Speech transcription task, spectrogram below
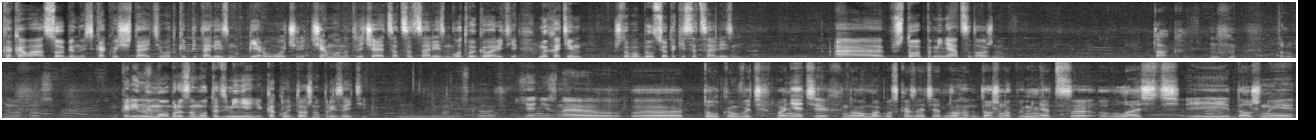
какова особенность, как вы считаете, вот капитализма в первую очередь? Чем он отличается от социализма? Вот вы говорите, мы хотим, чтобы был все-таки социализм. А что поменяться должно? Так. Трудный вопрос. Коренным образом вот изменение какое должно произойти. Не могу сказать. Я не знаю э, толком в этих понятиях, но могу сказать одно. Должно поменяться власть и должны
